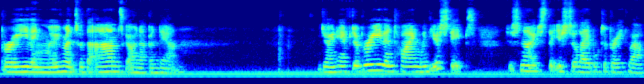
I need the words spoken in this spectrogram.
breathing movements with the arms going up and down. You don't have to breathe in time with your steps. Just notice that you're still able to breathe well.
